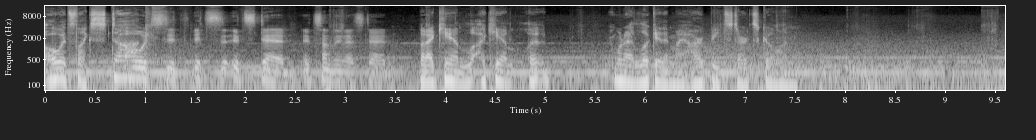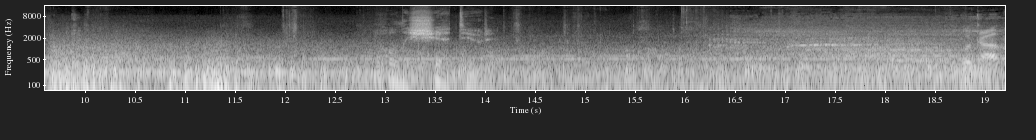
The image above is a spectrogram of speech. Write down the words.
Oh, it's like stuck. Oh, it's it, it's it's dead. It's something that's dead. but I can't. I can't. When I look at it, my heartbeat starts going. Holy shit, dude! Look up.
